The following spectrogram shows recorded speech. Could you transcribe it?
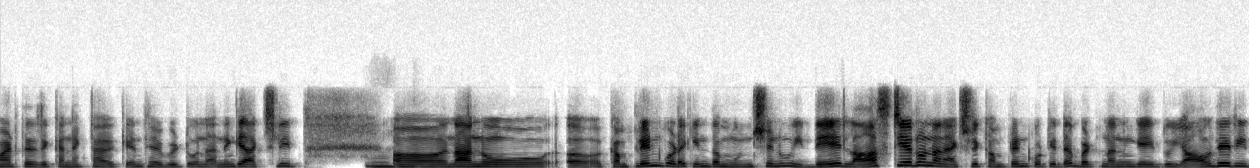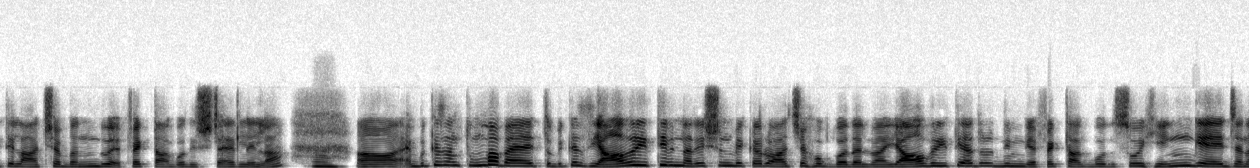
ಮಾಡ್ತಾ ಇದ್ರಿ ಕನೆಕ್ಟ್ ಆಗಕ್ಕೆ ಅಂತ ಹೇಳ್ಬಿಟ್ಟು ನನಗೆ ಆಕ್ಚುಲಿ. ನಾನು ಕಂಪ್ಲೇಂಟ್ ಕೊಡೋಕ್ಕಿಂತ ಮುಂಚೆನೂ ಇದೇ ಲಾಸ್ಟ್ ಇಯರ್ ನಾನು ಆಕ್ಚುಲಿ ಕಂಪ್ಲೇಂಟ್ ಕೊಟ್ಟಿದ್ದೆ ಬಟ್ ನನಗೆ ಇದು ಯಾವುದೇ ರೀತಿಯಲ್ಲಿ ಆಚೆ ಬಂದು ಎಫೆಕ್ಟ್ ಆಗೋದು ಇಷ್ಟ ಇರಲಿಲ್ಲ. ಬಿಕಾಸ್ ನಂಗೆ ತುಂಬಾ ಭಯ ಇತ್ತು ಬಿಕಾಸ್ ಯಾವ ರೀತಿ ನರೇಶನ್ ಬೇಕಾದ್ರೂ ಆಚೆ ಹೋಗ್ಬೋದಲ್ವಾ? ಯಾವ ರೀತಿ ಆದ್ರೂ ನಿಮ್ಗೆ ಎಫೆಕ್ಟ್ ಆಗ್ಬೋದು. ಸೊ ಹೆಂಗೆ ಜನ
